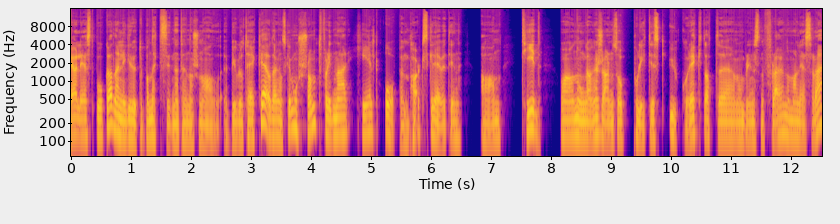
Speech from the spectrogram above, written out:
jeg har lest boka, den ligger ute på nettsidene til Nasjonalbiblioteket, og det er ganske morsomt fordi den er helt åpenbart skrevet i en annen tid, og noen ganger så er den så politisk ukorrekt at uh, man blir nesten flau når man leser det,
